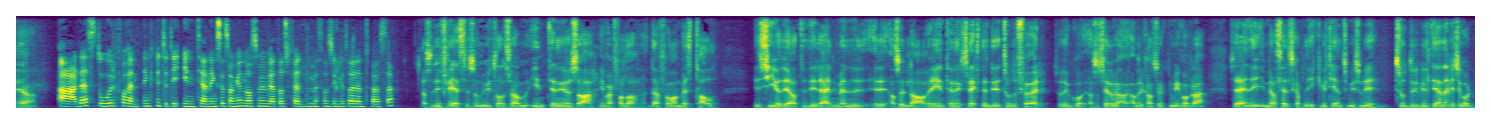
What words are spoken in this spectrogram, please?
Ja. Er det stor forventning knyttet til inntjeningssesongen, nå som vi vet at Fed mest sannsynlig tar rentepause? Altså De fleste som uttaler seg om inntjening i USA, i hvert fall da, der får man best tall, de sier jo det at de regner med en altså lavere inntjeningsvekst enn de trodde før. Så går, altså Selv om amerikansk økonomi går bra, så regner de med at selskapene ikke vil tjene så mye som de trodde de ville tjene hvis det går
